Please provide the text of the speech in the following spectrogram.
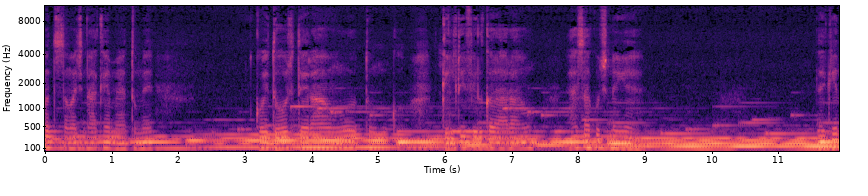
मत समझना कि मैं तुम्हें कोई दोष दे रहा हूँ, तुमको गिल्टी फील करा रहा हूँ, ऐसा कुछ नहीं है। लेकिन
